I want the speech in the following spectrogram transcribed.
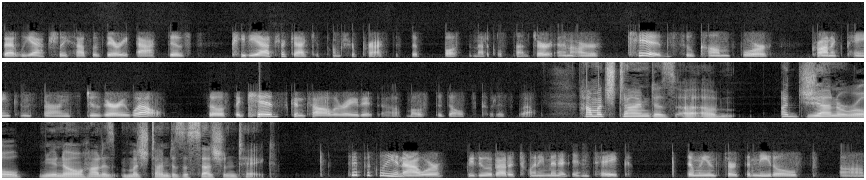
that we actually have a very active pediatric acupuncture practice at Boston Medical Center, and our kids who come for chronic pain concerns do very well. So if the kids can tolerate it, uh, most adults could as well. How much time does a, a, a general, you know, how does much time does a session take? Typically an hour. We do about a 20 minute intake. Then we insert the needles. Uh,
